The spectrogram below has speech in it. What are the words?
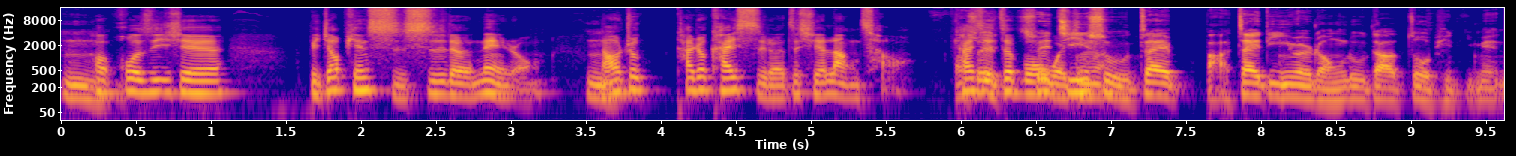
嗯，或或者是一些比较偏史诗的内容。然后就他就开始了这些浪潮，开始这波。所以金属在把在地音乐融入到作品里面，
